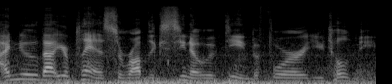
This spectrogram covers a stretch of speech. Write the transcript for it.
I knew about your plans to rob the casino with Dean before you told me.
